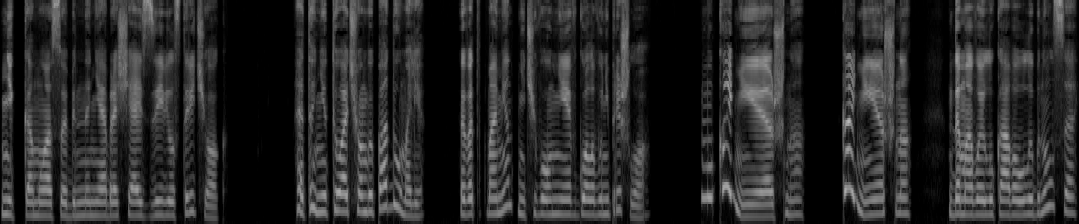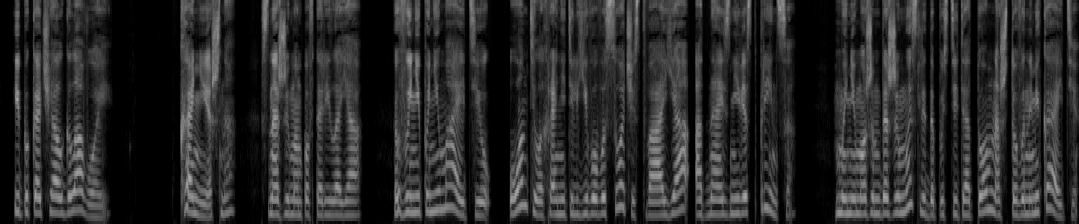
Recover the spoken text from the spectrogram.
Ни к кому особенно не обращаясь, заявил старичок. «Это не то, о чем вы подумали. В этот момент ничего умнее в голову не пришло. «Ну, конечно, конечно». Домовой лукаво улыбнулся и покачал головой. «Конечно», — с нажимом повторила я. «Вы не понимаете, он телохранитель его высочества, а я одна из невест принца. Мы не можем даже мысли допустить о том, на что вы намекаете».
